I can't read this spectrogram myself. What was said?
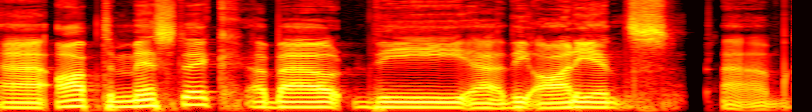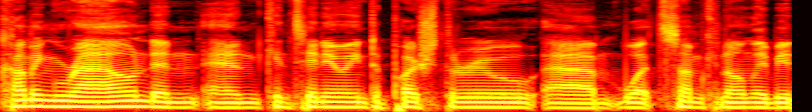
uh, optimistic about the uh, the audience um, coming round and and continuing to push through um, what some can only be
